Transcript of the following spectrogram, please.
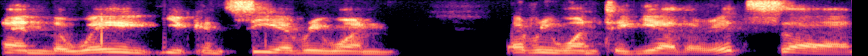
and the way you can see everyone everyone together it's uh,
